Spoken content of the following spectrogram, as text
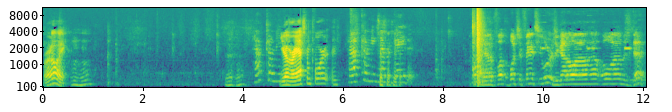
Really? Mm-hmm. Mm-hmm. How come he? You ever ask him for it? How come he never gave it? He had a, fu- a bunch of fancy orders. He got all out, all out of his debt.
